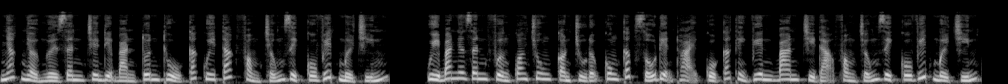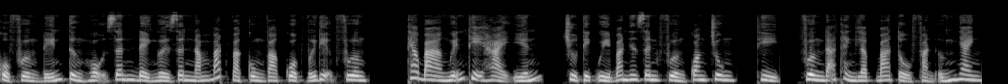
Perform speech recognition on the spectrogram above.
nhắc nhở người dân trên địa bàn tuân thủ các quy tắc phòng chống dịch COVID-19, Ủy ban nhân dân phường Quang Trung còn chủ động cung cấp số điện thoại của các thành viên ban chỉ đạo phòng chống dịch COVID-19 của phường đến từng hộ dân để người dân nắm bắt và cùng vào cuộc với địa phương. Theo bà Nguyễn Thị Hải Yến, Chủ tịch Ủy ban nhân dân phường Quang Trung, thì phường đã thành lập 3 tổ phản ứng nhanh,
